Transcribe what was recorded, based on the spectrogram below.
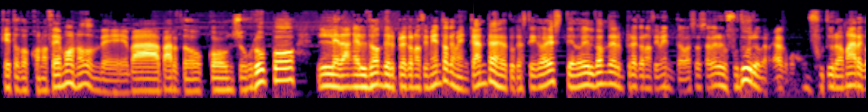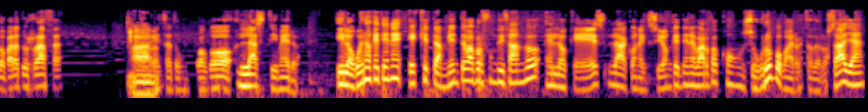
que todos conocemos, ¿no? Donde va Bardo con su grupo, le dan el don del preconocimiento, que me encanta, tu castigo es, te doy el don del preconocimiento, vas a saber el futuro, pero claro, como un futuro amargo para tu raza. Ahí está un poco lastimero. Y lo bueno que tiene es que también te va profundizando en lo que es la conexión que tiene Bardock con su grupo, con el resto de los Saiyan,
